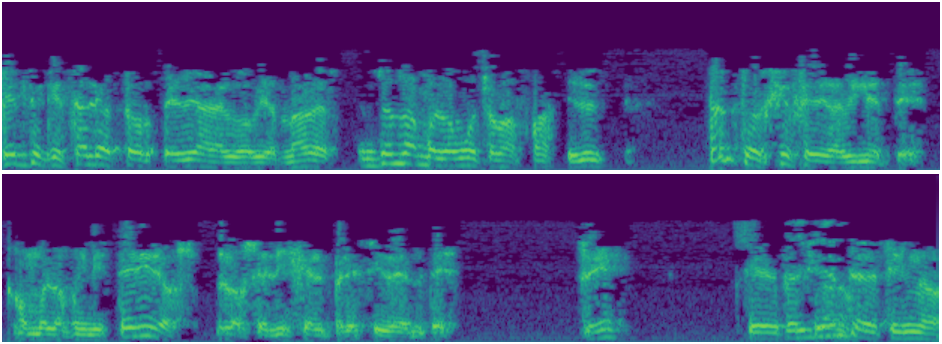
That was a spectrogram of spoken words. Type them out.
gente que sale a torpedear al gobierno. A ver, entendámoslo mucho más fácil. Tanto el jefe de gabinete como los ministerios los elige el presidente. ¿Sí? Si el presidente designó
